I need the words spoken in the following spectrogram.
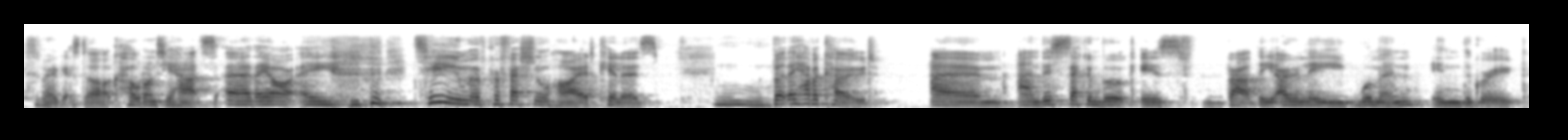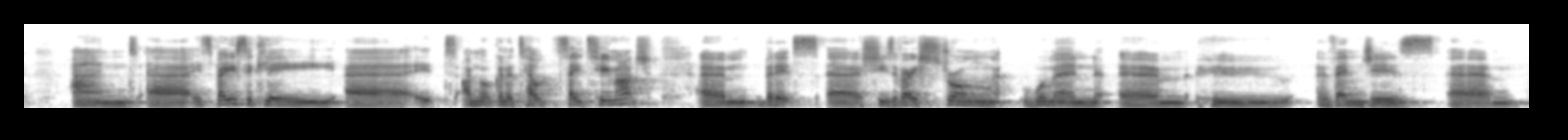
this is where it gets dark. Hold on to your hats. Uh, they are a team of professional hired killers, Ooh. but they have a code. Um, and this second book is about the only woman in the group. And uh, it's basically, uh, it's, I'm not going to tell say too much, um, but it's uh, she's a very strong woman um, who avenges um,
